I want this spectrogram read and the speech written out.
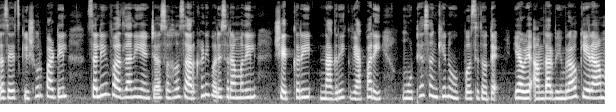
तसेच किशोर पाटील सलीम फाजलानी यांच्यासह सारखणी परिसरामधील शेतकरी नागरिक व्यापारी मोठ्या संख्येनं उपस्थित होते. यावेळी आमदार भीमराव केराम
